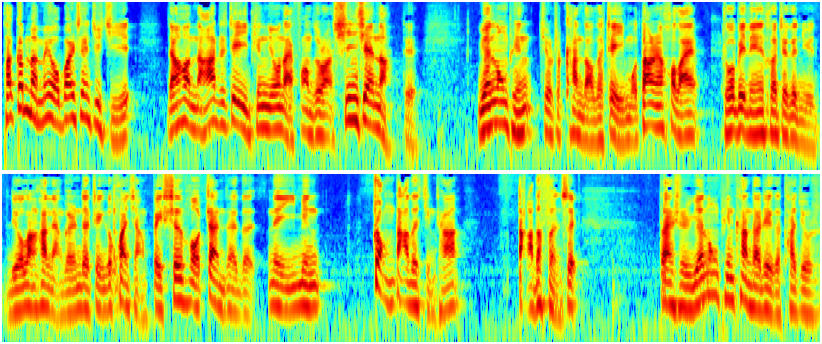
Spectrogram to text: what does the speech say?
它根本没有弯身去挤。然后拿着这一瓶牛奶放桌上，新鲜呐，对，袁隆平就是看到了这一幕。当然后来卓别林和这个女流浪汉两个人的这个幻想被身后站在的那一名壮大的警察打得粉碎。但是袁隆平看到这个，他就是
